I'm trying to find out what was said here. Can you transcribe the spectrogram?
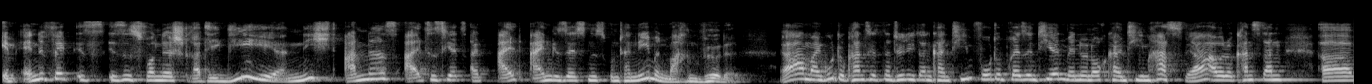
Im Endeffekt ist, ist es von der Strategie her nicht anders, als es jetzt ein alteingesessenes Unternehmen machen würde. Ja, mein gut, du kannst jetzt natürlich dann kein Teamfoto präsentieren, wenn du noch kein Team hast, ja, aber du kannst dann, äh,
